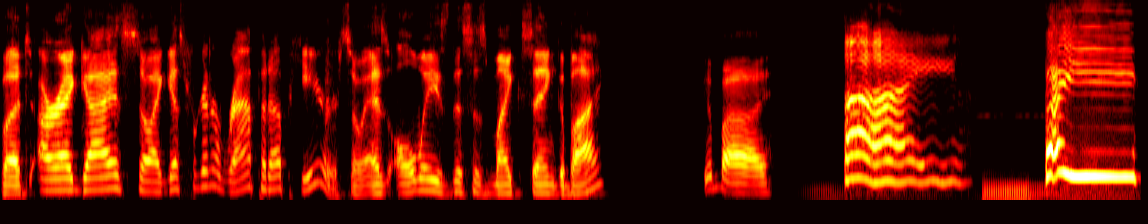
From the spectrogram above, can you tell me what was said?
But all right, guys. So I guess we're gonna wrap it up here. So as always, this is Mike saying goodbye. Goodbye. Bye. Bye.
